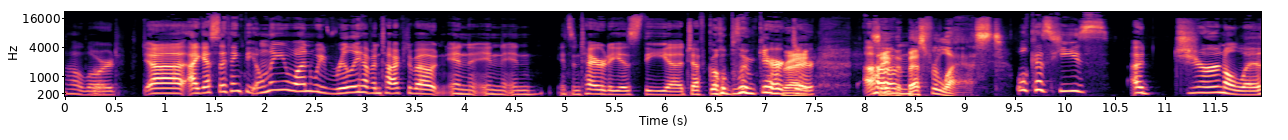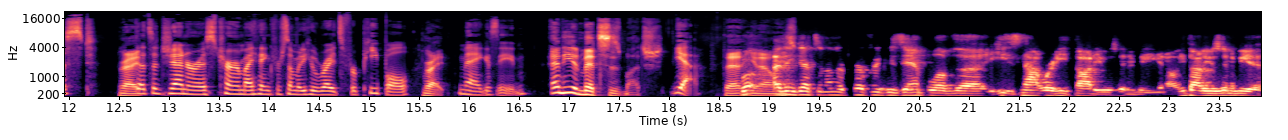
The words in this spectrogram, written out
Oh lord. Uh, I guess I think the only one we really haven't talked about in in in its entirety is the uh, Jeff Goldblum character. Save the Um, best for last. Well, because he's a journalist. Right. That's a generous term, I think, for somebody who writes for People right. magazine. And he admits as much. Yeah. That, Well, you know, I think that's another perfect example of the he's not where he thought he was going to be. You know, he thought he was going to be a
